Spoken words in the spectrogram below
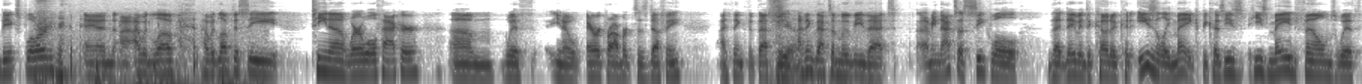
be explored. and I, I would love I would love to see Tina werewolf hacker um, with you know Eric Roberts as Duffy. I think that that's Yeah. I think that's a movie that I mean that's a sequel that David DeCoteau could easily make because he's he's made films with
